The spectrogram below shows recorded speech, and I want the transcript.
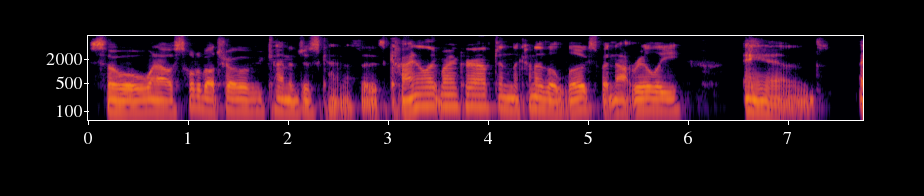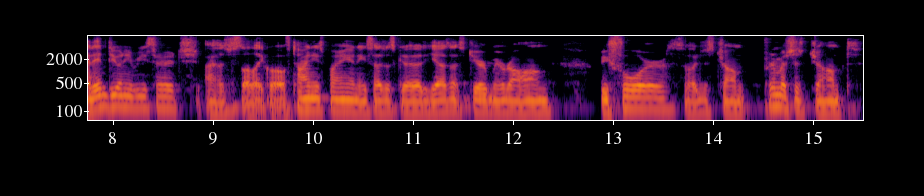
So when I was told about Trove, you kind of just kind of said it's kind of like Minecraft and the kind of the looks, but not really. And I didn't do any research. I was just like, well, if Tiny's playing and he says it's good, he hasn't steered me wrong before. So I just jumped, pretty much just jumped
